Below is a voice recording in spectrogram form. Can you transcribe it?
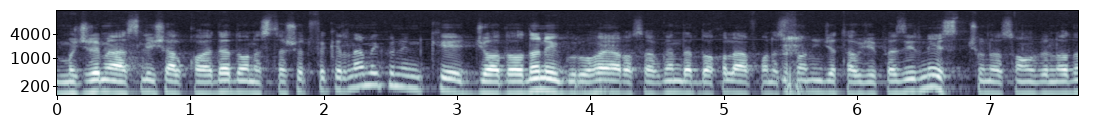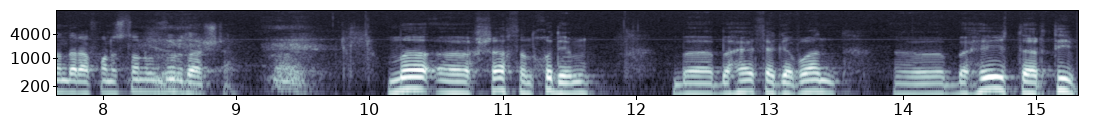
مجرم اصلیش القاعده دانسته شد. فکر نمی‌کنین که جا دادن گروه های حراس افغان در داخل افغانستان اینجا توجیه پذیر نیست؟ چون اسامه بن در افغانستان حضور داشته. ما شخصا خودم به حیث افغان به هیچ ترتیب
